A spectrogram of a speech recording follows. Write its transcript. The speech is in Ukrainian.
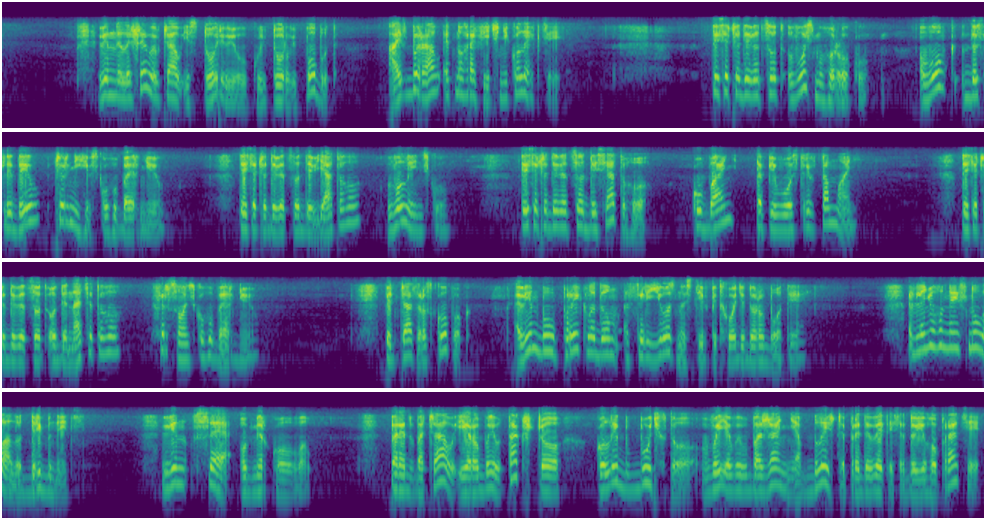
Він не лише вивчав історію, культуру і побут, а й збирав етнографічні колекції. 1908 року Вовк дослідив Чернігівську губернію, 1909-го Волинську, 1910-го Кубань та півострів Тамань, 1911-го Херсонську губернію. Під час розкопок він був прикладом серйозності в підході до роботи. Для нього не існувало дрібниць. Він все обмірковував, передбачав і робив так, що коли б будь-хто виявив бажання ближче придивитися до його праці,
